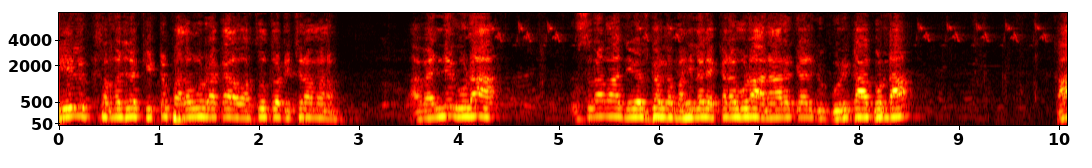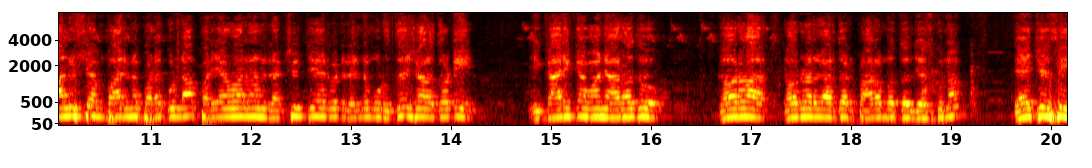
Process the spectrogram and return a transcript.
స్టీల్ సంబంధించిన కిట్టు పదమూడు రకాల వస్తువులతో ఇచ్చినాం మనం. అవన్నీ కూడా హుస్నాబాద్ నియోజకవర్గ మహిళలు ఎక్కడ కూడా అనారోగ్యానికి గురి కాకుండా కాలుష్యం బారిన పడకుండా పర్యావరణాన్ని రక్షించేటువంటి రెండు మూడు ఉద్దేశాలతోటి ఈ కార్యక్రమాన్ని ఆ రోజు గౌరవ గవర్నర్ గారితో ప్రారంభోత్సవం చేసుకున్నాం. దయచేసి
